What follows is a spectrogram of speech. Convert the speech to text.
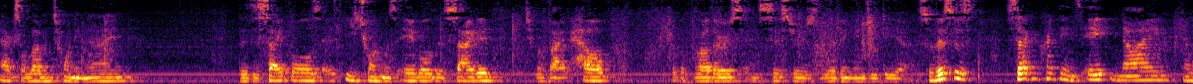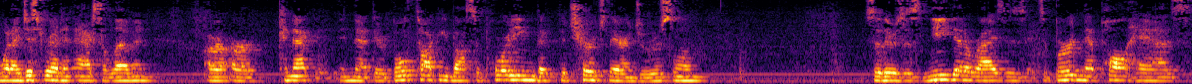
Acts 11, 29. The disciples, each one was able, decided to provide help for the brothers and sisters living in Judea. So this is 2 Corinthians 8, 9, and what I just read in Acts 11 are, are connected in that they're both talking about supporting the, the church there in Jerusalem. So there's this need that arises. It's a burden that Paul has.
